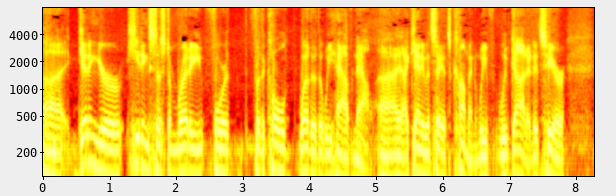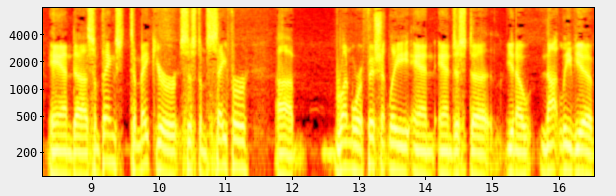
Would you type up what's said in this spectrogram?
uh, getting your heating system ready for for the cold weather that we have now. Uh, I, I, can't even say it's coming. We've we've got it. It's here, and uh, some things to make your system safer. Uh, run more efficiently and and just uh, you know not leave you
